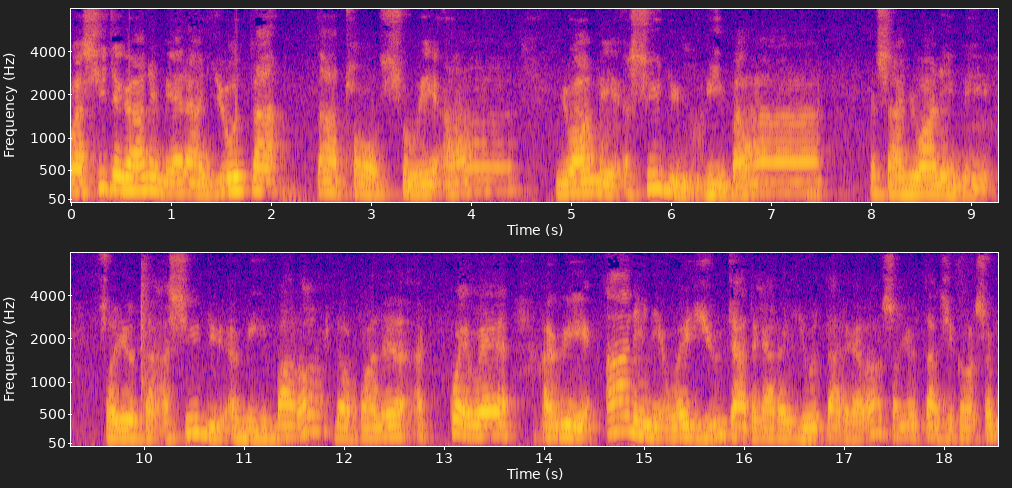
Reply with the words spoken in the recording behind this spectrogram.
ဝါရှိတကနေမြဲတာယောတာသာထောဆွေအားယွာမေအရှိဒီဝီပါကစားယွာနေမေ ဆိုယတာအရှိဒီအဝီပါတော့တော့ပါလေအကွဲ့ဝဲအဝီအားနေနေဝဲယူတာတကတော့ယူတာတကတော့ဆိုယတာရှိကောဆိုဘ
